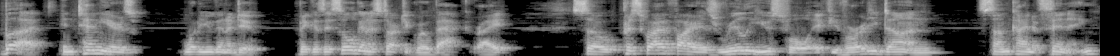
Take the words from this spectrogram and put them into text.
But in 10 years, what are you going to do? Because it's all going to start to grow back, right? So prescribed fire is really useful if you've already done some kind of thinning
